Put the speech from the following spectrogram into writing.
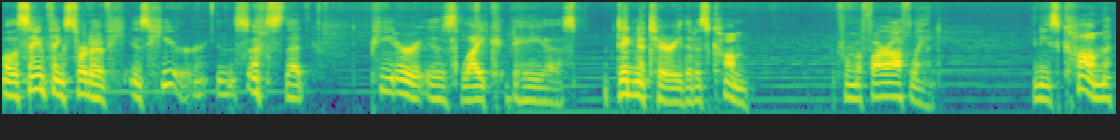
Well, the same thing sort of is here in the sense that Peter is like a uh, dignitary that has come from a far off land. And he's come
